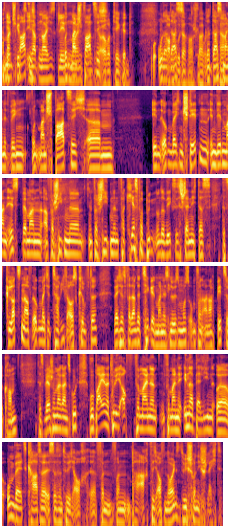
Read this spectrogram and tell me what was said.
Und man Jetzt spart ich sich, habe neues gelesen, und man spart sich- Euro Ticket. Oder Auch das, oder das Ja. meinetwegen. Und man spart sich ähm, in irgendwelchen Städten, in denen man ist, wenn man auf verschiedene, in verschiedenen Verkehrsverbünden unterwegs ist, ständig das, das Glotzen auf irgendwelche Tarifauskünfte, welches verdammte Ticket man jetzt lösen muss, um von A nach B zu kommen. Das wäre schon mal ganz gut. Wobei natürlich auch für meine, für meine Inner-Berlin-Umweltkarte ist das natürlich auch äh, von, von ein paar 80 auf 9 ist natürlich schon nicht schlecht.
